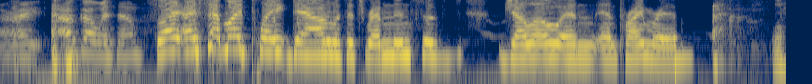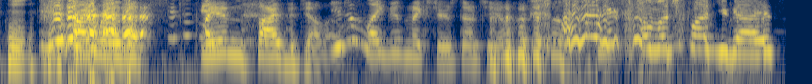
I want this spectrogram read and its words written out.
All right, I'll go with him. So I, I set my plate down with its remnants of jello and, and prime rib. Prime rib You just like inside the Jello. you just like these mixtures, don't you? I'm having so much fun, you guys.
